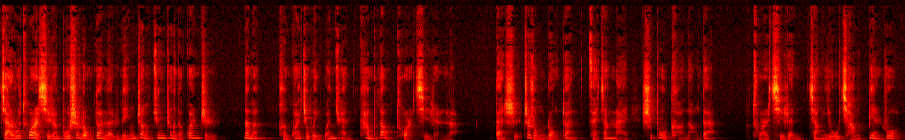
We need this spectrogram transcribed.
假如土耳其人不是垄断了民政、军政的官职，那么很快就会完全看不到土耳其人了。但是这种垄断在将来是不可能的，土耳其人将由强变弱，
